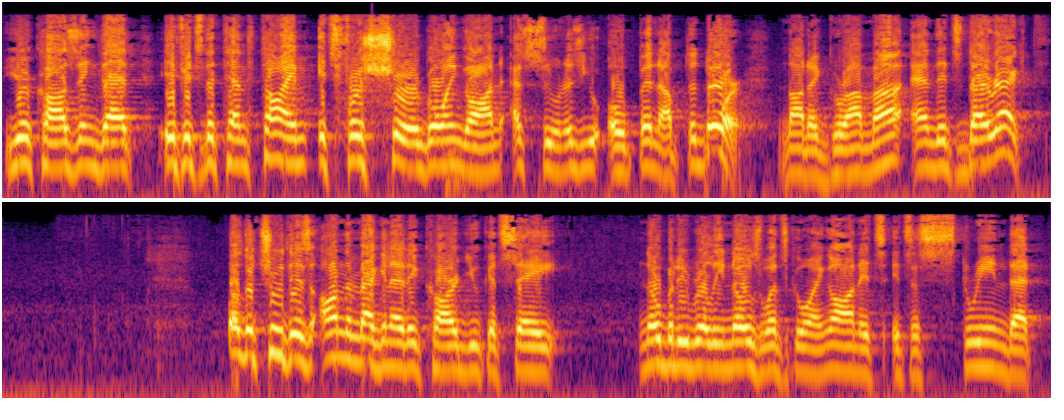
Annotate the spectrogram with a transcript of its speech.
you're causing that if it's the tenth time, it's for sure going on as soon as you open up the door. Not a grama, and it's direct. Well, the truth is, on the magnetic card, you could say nobody really knows what's going on. It's it's a screen that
